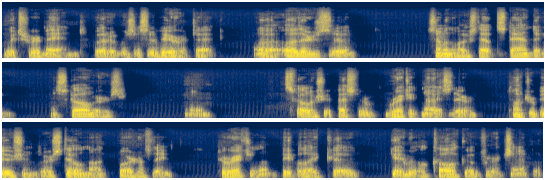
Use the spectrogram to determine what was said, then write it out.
which remained, but it was a severe attack. Uh, others, uh, some of the most outstanding scholars, um, scholarship has to recognize their contributions are still not part of the curriculum. People like uh, Gabriel Kolko, for example,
